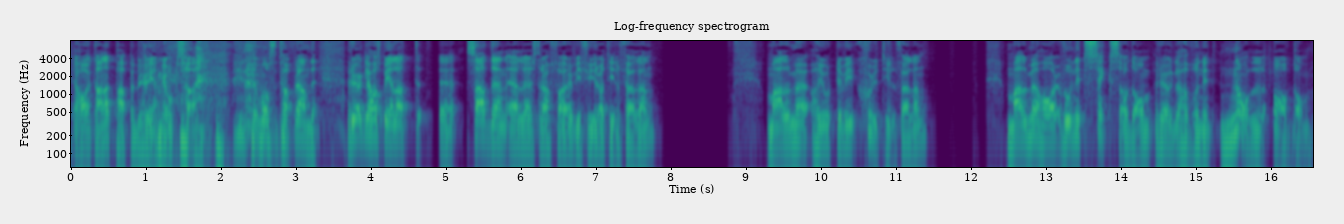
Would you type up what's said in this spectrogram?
Jag har ett annat papper bredvid mig också. jag måste ta fram det. Rögle har spelat eh, sadden eller straffar vid fyra tillfällen. Malmö har gjort det vid sju tillfällen. Malmö har vunnit sex av dem, Rögle har vunnit noll av dem.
